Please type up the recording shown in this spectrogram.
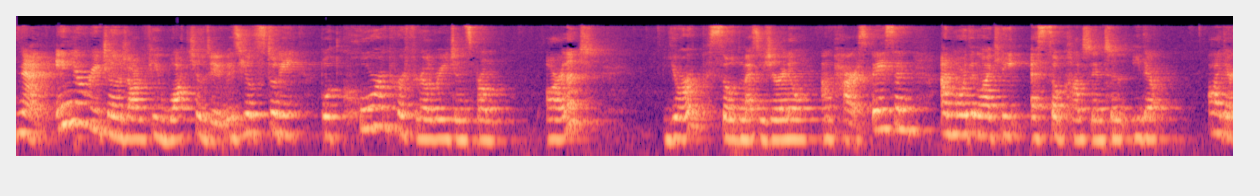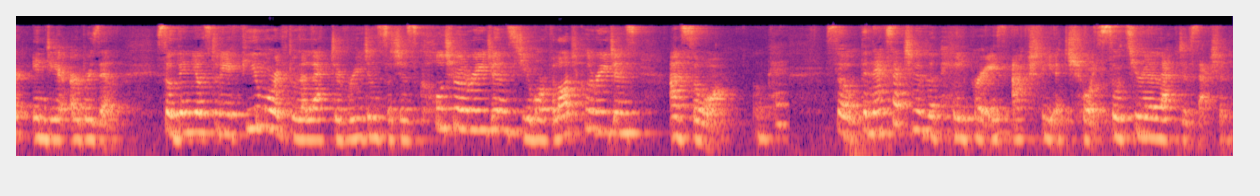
Now, in your regional geography, what you'll do is you'll study both core and peripheral regions from Ireland, Europe, so the Mezzogiorno and Paris Basin, and more than likely a subcontinental, either, either India or Brazil. So then you'll study a few more little elective regions such as cultural regions, geomorphological regions, and so on. Okay. So the next section of the paper is actually a choice. So it's your elective section.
